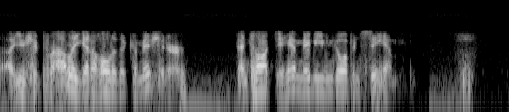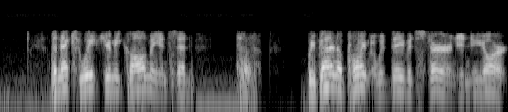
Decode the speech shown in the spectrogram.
uh, you should probably get a hold of the commissioner and talk to him, maybe even go up and see him. The next week, Jimmy called me and said, We've got an appointment with David Stern in New York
